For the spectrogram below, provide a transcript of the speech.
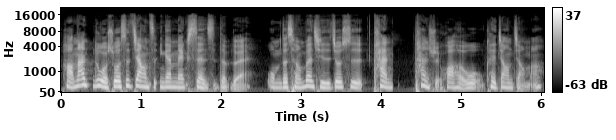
好，那如果说是这样子，应该 make sense，对不对？我们的成分其实就是碳碳水化合物，可以这样讲吗？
